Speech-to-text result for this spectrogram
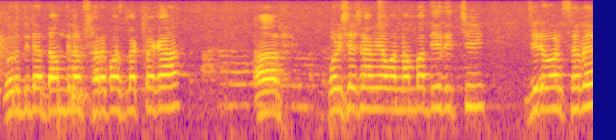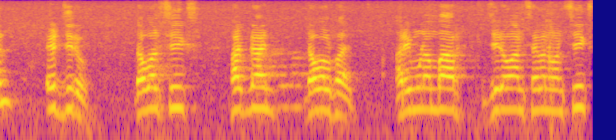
গরু দুটার দাম দিলাম সাড়ে পাঁচ লাখ টাকা। আর পরিশেষে আমি আমার নাম্বার দিয়ে দিচ্ছি, zero one seven eight zero double six five nine double five. আর imo number zero one seven one six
